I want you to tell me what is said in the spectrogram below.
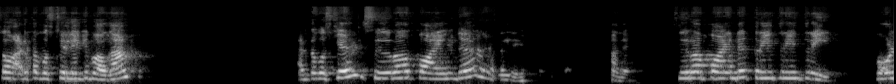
സോ അടുത്ത ക്വസ്റ്റ്യനിലേക്ക് പോകാം. അടുത്ത ക്വസ്റ്റ്യൻ സീറോ പോയിന്റ് അല്ലേ? അതെ. Zero point three three three whole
